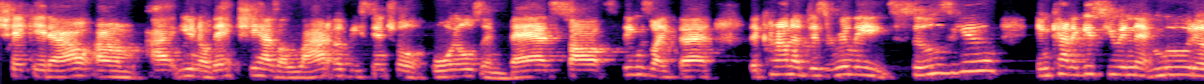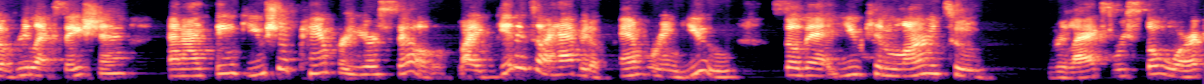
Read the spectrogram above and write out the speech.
check it out. Um, I, you know, they, she has a lot of essential oils and bath salts, things like that, that kind of just really soothes you and kind of gets you in that mood of relaxation. And I think you should pamper yourself, like get into a habit of pampering you so that you can learn to relax, restore,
